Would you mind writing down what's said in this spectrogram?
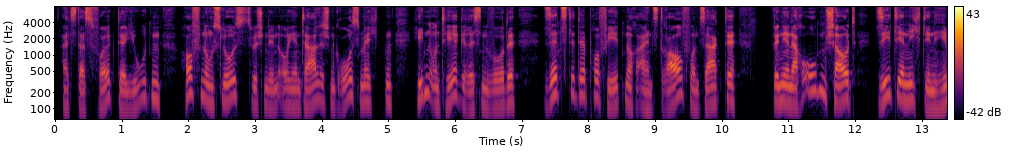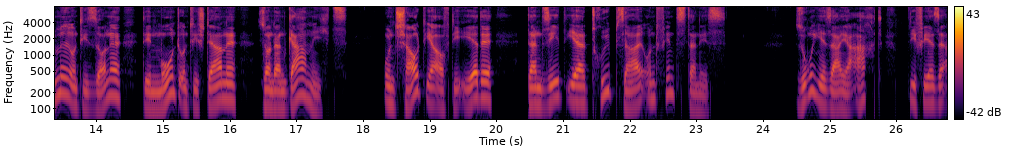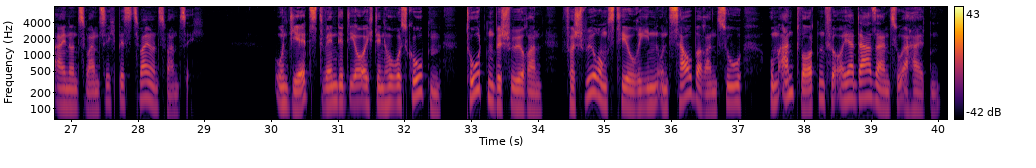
Als das Volk der Juden hoffnungslos zwischen den orientalischen Großmächten hin und her gerissen wurde, setzte der Prophet noch eins drauf und sagte, wenn ihr nach oben schaut, seht ihr nicht den Himmel und die Sonne, den Mond und die Sterne, sondern gar nichts. Und schaut ihr auf die Erde, dann seht ihr Trübsal und Finsternis. So Jesaja 8, die Verse 21 bis 22. Und jetzt wendet ihr euch den Horoskopen, Totenbeschwörern, Verschwörungstheorien und Zauberern zu, um Antworten für euer Dasein zu erhalten.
